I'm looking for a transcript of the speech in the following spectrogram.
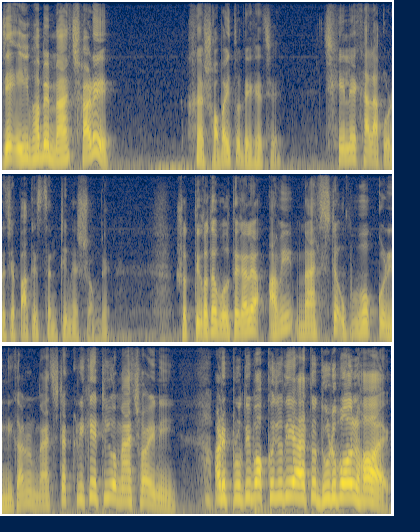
যে এইভাবে ম্যাচ হারে? হ্যাঁ সবাই তো দেখেছে। ছেলে খেলা করেছে পাকিস্তান টিমের সঙ্গে। সত্যি কথা বলতে গেলে আমি ম্যাচটা উপভোগ করিনি, কারণ ম্যাচটা ক্রিকেটীয় ম্যাচ হয়নি। আরে প্রতিপক্ষ যদি এত দুর্বল হয়,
